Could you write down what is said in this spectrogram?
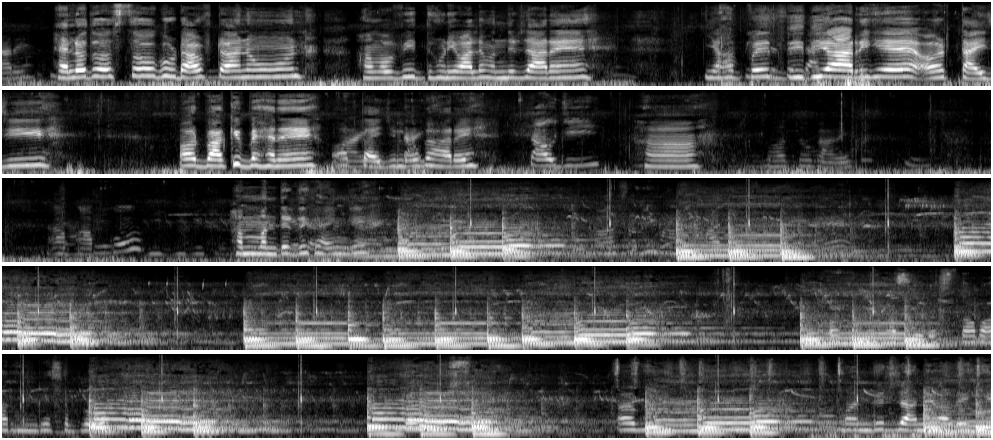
जा रहे हैं। हेलो दोस्तों गुड आफ्टरनून हम अभी धुनी वाले मंदिर जा रहे हैं। यहाँ पे दीदी आ रही है और ताई जी और बाकी बहने और ताई जी लोग आ रहे हैं। ताऊ जी हाँ। बहुत लोग आ रहे हैं। आप आपको? हम मंदिर दिखाएँगे। जाने वाले ही।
